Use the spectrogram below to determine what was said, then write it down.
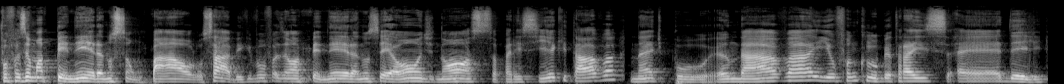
vou fazer uma peneira no São Paulo, sabe? Que vou fazer uma peneira não sei aonde, nossa, parecia que tava, né? Tipo, andava e o fã-clube atrás é, dele.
